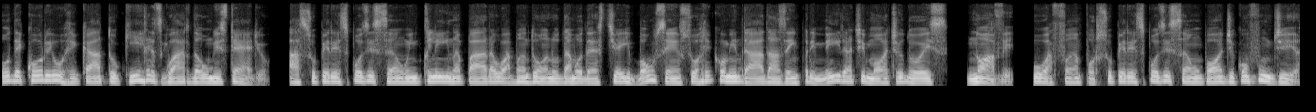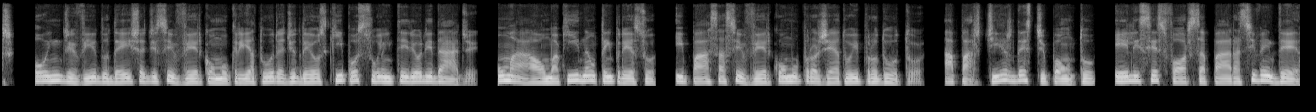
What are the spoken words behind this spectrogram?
o decoro e o recato que resguarda o mistério. A superexposição inclina para o abandono da modéstia e bom senso recomendadas em 1 Timóteo 2, 9. O afã por superexposição pode confundir. O indivíduo deixa de se ver como criatura de Deus que possui interioridade, uma alma que não tem preço, e passa a se ver como projeto e produto. A partir deste ponto, ele se esforça para se vender,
